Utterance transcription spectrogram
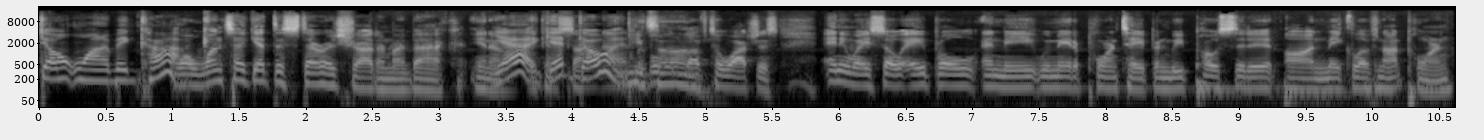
don't want a big cock. Well, once I get this steroid shot in my back, you know, Yeah, get sign going. up. People would love to watch this. Anyway, so April and me, we made a porn tape and we posted it on Make Love Not Porn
